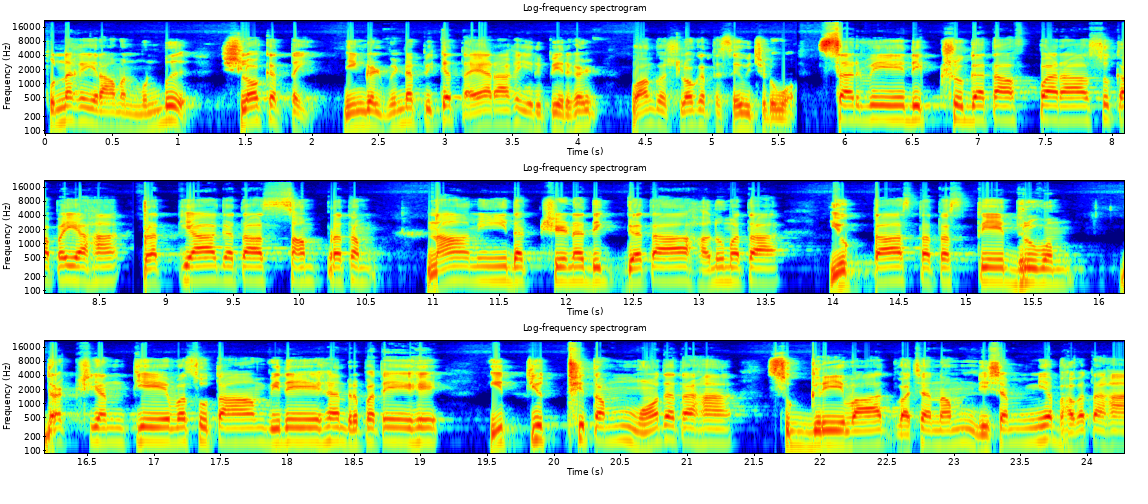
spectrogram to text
புன்னகை ராமன் முன்பு ஸ்லோகத்தை நீங்கள் விண்ணப்பிக்க தயாராக இருப்பீர்கள். வாங்க ஸ்லோகத்தை சேவிச்சிடுவோம். சர்வே திக்ஷுகதா பராசு கபயா பிரத்யாகதா சாம்பிரதம் நாமி தட்சிண திக்கதா ஹனுமதா யுக்தாஸ்ததஸ்தே த்ருவம் திரக்ஷியந்தே வசுதாம் விதேக நிருபதேகே இத்தியுத்திதம் மோததா சுக்ரீவாத் வச்சனம் நிஷம்ய பவதா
